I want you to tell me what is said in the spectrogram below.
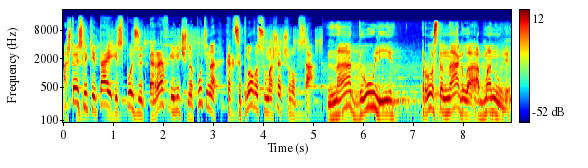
А что если Китай использует РФ и лично Путина как цепного сумасшедшего пса? Надули. Просто нагло обманули.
